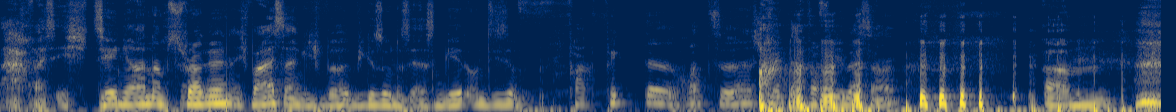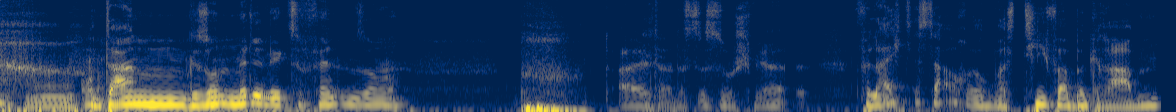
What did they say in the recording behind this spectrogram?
ach, weiß ich, zehn Jahren am struggeln. Ich weiß eigentlich, wie, gesundes Essen geht. Und diese verfickte Rotze schmeckt einfach viel besser. ähm, ah. Und da einen gesunden Mittelweg zu finden, so Alter, das ist so schwer. Vielleicht ist da auch irgendwas tiefer begraben,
